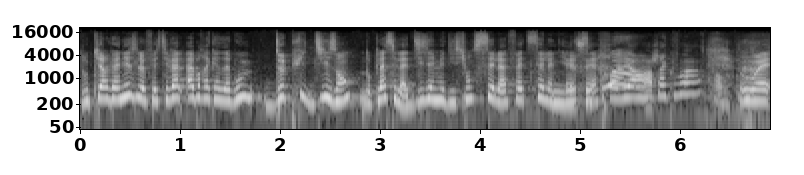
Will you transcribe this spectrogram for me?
Donc qui organise le festival Abracadaboom depuis 10 ans. Donc là c'est la dixième édition, c'est la fête, c'est Et c'est l'anniversaire. trop bien à chaque fois. Ouais.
